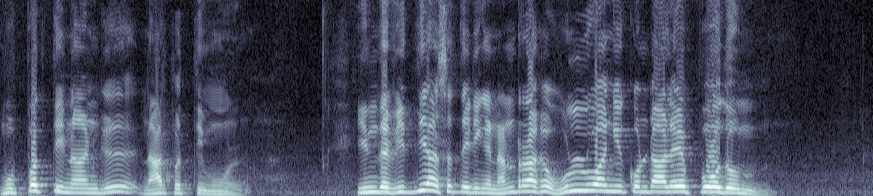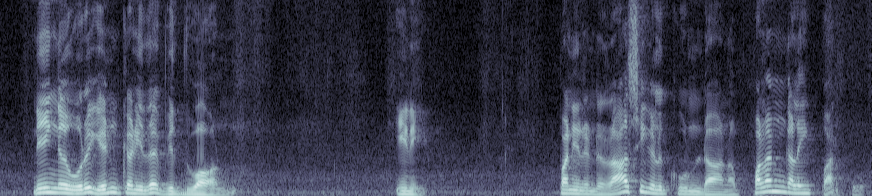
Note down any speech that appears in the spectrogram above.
முப்பத்தி நான்கு நாற்பத்தி மூணு இந்த வித்தியாசத்தை நீங்கள் நன்றாக உள்வாங்கி கொண்டாலே போதும். நீங்கள் ஒரு எண்கணித வித்வான். இனி பன்னிரண்டு ராசிகளுக்கு உண்டான பலன்களை பார்ப்போம்.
